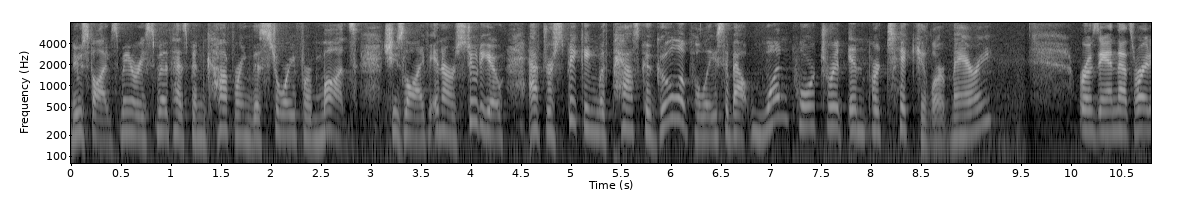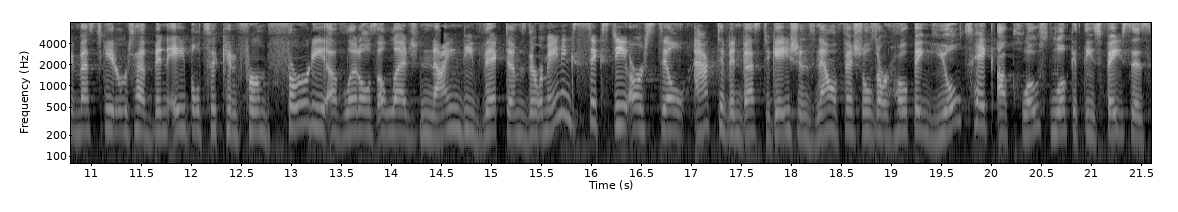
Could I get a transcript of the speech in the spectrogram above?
News 5's Mary Smith has been covering this story for months. She's live in our studio after speaking with Pascagoula police about one portrait in particular. Mary? Roseanne, that's right. Investigators have been able to confirm 30 of Little's alleged 90 victims. The remaining 60 are still active investigations. Now officials are hoping you'll take a close look at these faces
